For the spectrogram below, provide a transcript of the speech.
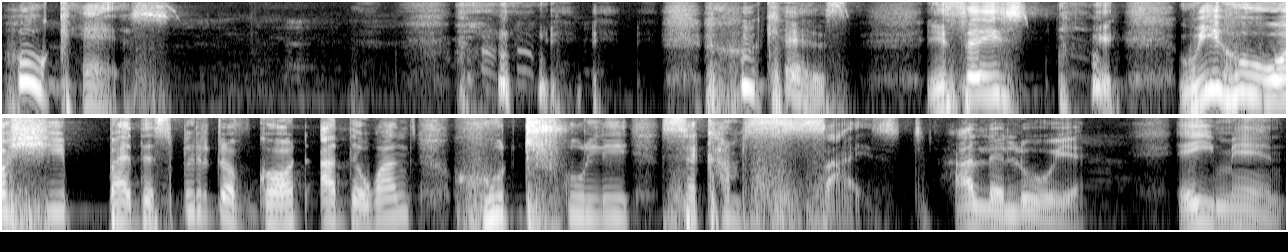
who cares? who cares? He says, We who worship by the Spirit of God are the ones who truly circumcised. Hallelujah. Amen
